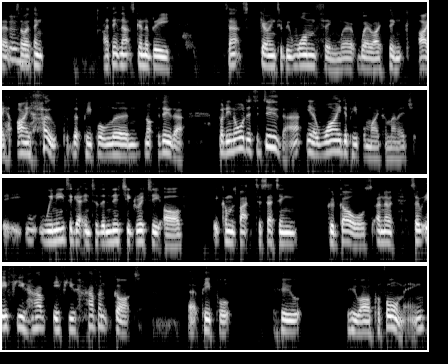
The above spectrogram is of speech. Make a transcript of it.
Uh, So I think, I think that's going to be, that's going to be one thing where where I think I I hope that people learn not to do that. But in order to do that, you know, why do people micromanage? We need to get into the nitty gritty of. It comes back to setting good goals. And uh, so if you have if you haven't got uh, people who who are performing,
